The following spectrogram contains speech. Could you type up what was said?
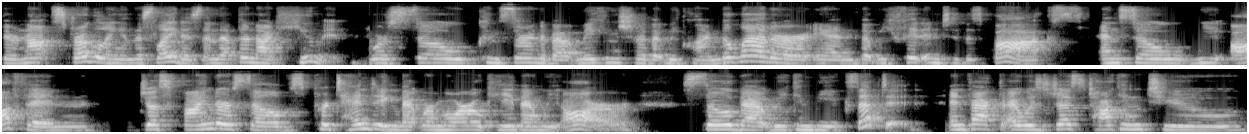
they're not struggling in the slightest and that they're not human. We're so concerned about making sure that we climb the ladder and that we fit into this box. And so we often just find ourselves pretending that we're more okay than we are so that we can be accepted. In fact, I was just talking to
